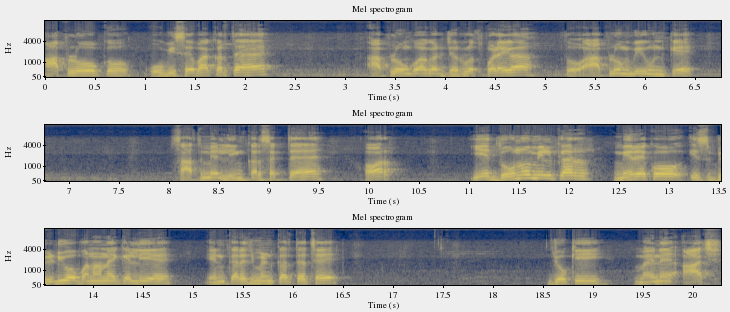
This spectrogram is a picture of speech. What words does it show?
आप लोगों को वो भी सेवा करता है। आप लोगों को अगर ज़रूरत पड़ेगा तो आप लोग भी उनके साथ में लिंक कर सकते हैं। और ये दोनों मिलकर मेरे को इस वीडियो बनाने के लिए इनक्रेजमेंट करते थे, जो कि मैंने आज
